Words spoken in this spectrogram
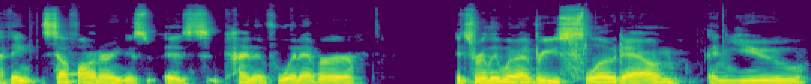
I think self honoring is is kind of whenever it's really whenever you slow down and you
